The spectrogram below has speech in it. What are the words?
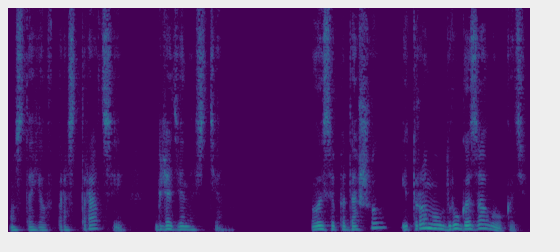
Он стоял в прострации, глядя на стену. Лысый подошел и тронул друга за локоть.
